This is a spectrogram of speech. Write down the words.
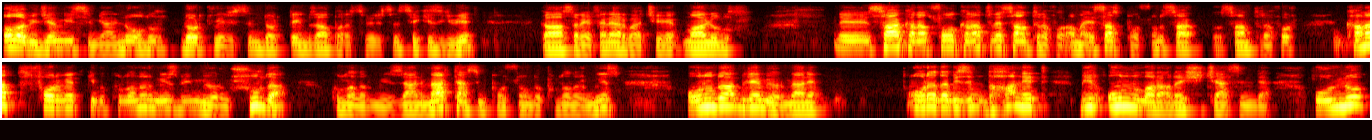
alabileceğim bir isim. Yani ne olur 4 verirsin, 4'te imza parası verirsin, 8 gibi Galatasaray, Fenerbahçe'ye mal olur. Ee, sağ kanat, sol kanat ve santrafor ama esas pozisyonu sağ, santrafor. Kanat forvet gibi kullanır mıyız bilmiyorum. Şurada kullanır mıyız? Yani Mertens'in pozisyonunda kullanır mıyız? Onu da bilemiyorum. Yani orada bizim daha net bir on numara arayış içerisinde oyunu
